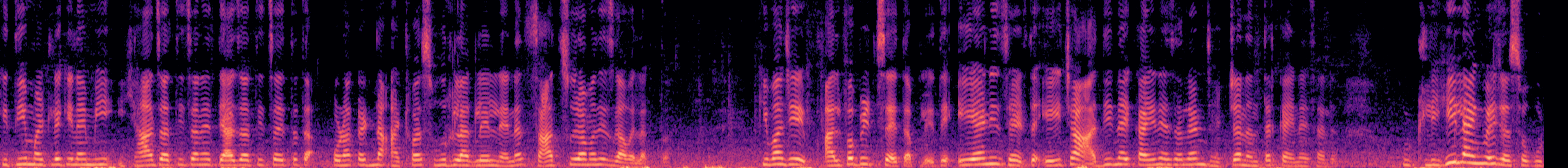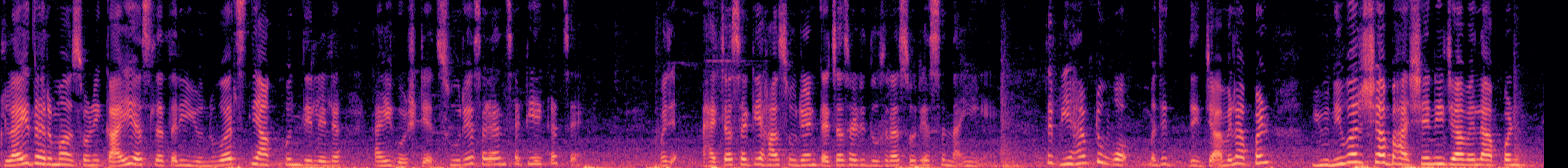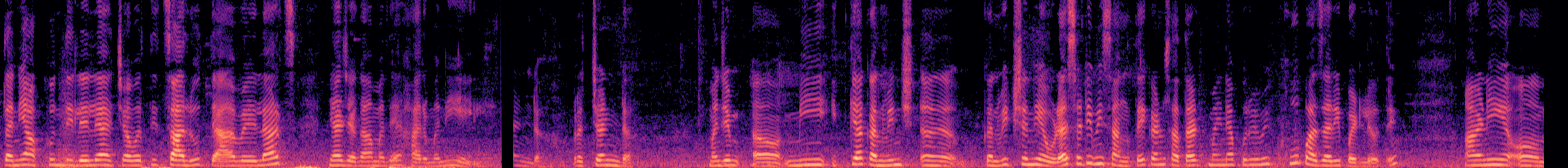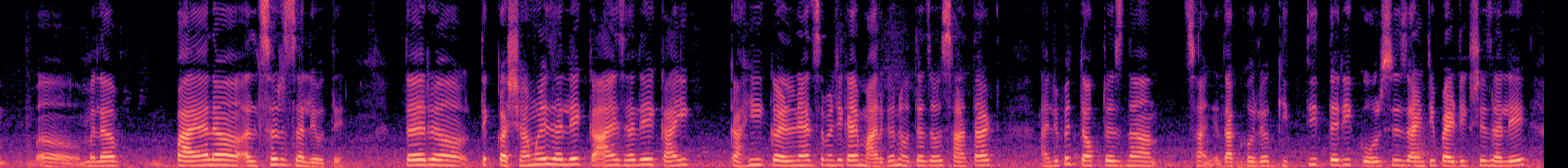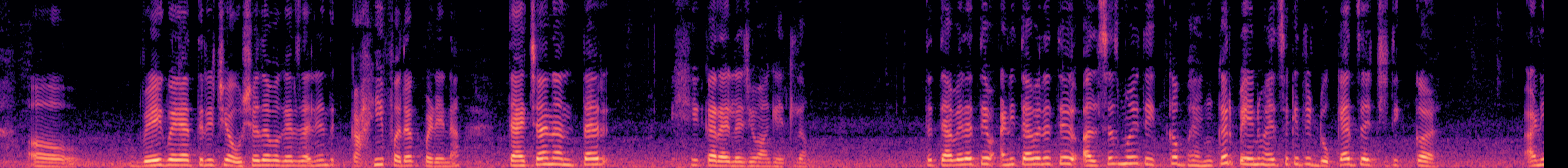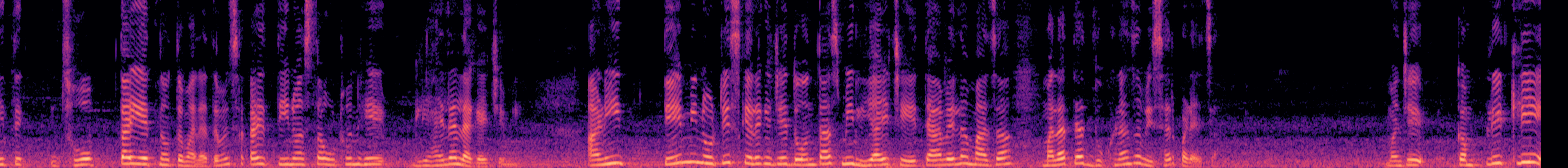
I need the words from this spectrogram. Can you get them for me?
किती म्हटलं की नाही मी ह्या जातीचा नाही त्या जातीचा आहे तर कोणाकडनं आठवा सूर लागलेला नाही ना? सात सुरामध्येच गावं लागतं. किंवा जे अल्फाबेट्स आहेत आपले ते ए आणि झेड तर एच्या आधी नाही काही नाही झालं आणि झेडच्या नंतर काही नाही झालं. कुठलीही लँग्वेज असो कुठलाही धर्म असो आणि काही असलं तरी युनिवर्सनी आखून दिलेलं काही गोष्टी आहेत. सूर्य सगळ्यांसाठी एकच आहे. म्हणजे ह्याच्यासाठी हा सूर्य आणि त्याच्यासाठी दुसरा सूर्य असं नाही आहे तर वी हॅव टू वॉ म्हणजे ते ज्यावेळेला आपण युनिवर्सच्या भाषेने ज्यावेळेला आपण त्यांनी आखून दिलेल्या ह्याच्यावरती चालू त्यावेळेलाच या जगामध्ये हार्मनी येईल. प्रचंड प्रचंड. म्हणजे मी इतक्या कन्व्हिन्श कन्व्हिक्शन एवढ्यासाठी मी सांगते कारण सात आठ महिन्यापूर्वी मी खूप आजारी पडले होते. आणि मला पायाला अल्सर्स झाले होते. तर ते कशामुळे झाले? काय झाले? काही काही कळण्याचं म्हणजे काही मार्ग नव्हता. जवळ सात आठ ॲलोपॅथ डॉक्टर्सना सांग दाखवलं. कितीतरी कोर्सेस अँटीबायोटिक्सचे झाले. वेगवेगळ्या तऱ्हेची औषधं वगैरे झाली. आणि काही फरक पडेना. त्याच्यानंतर हे करायला जेव्हा घेतलं तर त्यावेळेला ते आणि त्यावेळेला ते अल्सर्समुळे ते इतकं भयंकर पेन व्हायचं की ते डोक्यात जायची ती कळ. आणि ते झोपता येत नव्हतं मला. त्यामुळे सकाळी तीन वाजता उठून हे लिहायला लागायचे मी. आणि ते मी नोटीस केलं की जे दोन तास मी लिहायचे त्यावेळेला माझा मला त्या दुखण्याचा विसर पडायचा. म्हणजे कम्प्लिटली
